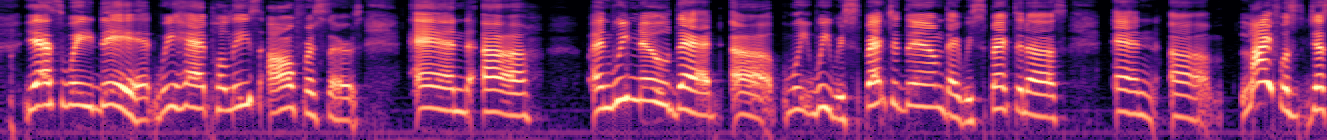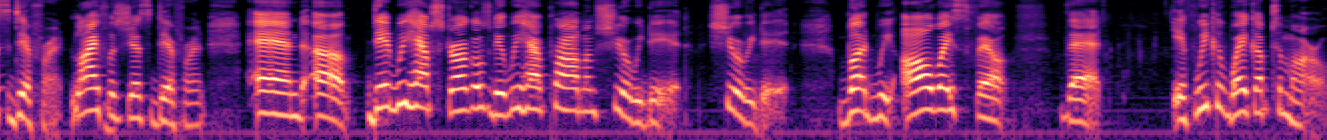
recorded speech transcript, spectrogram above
yes, we did. We had police officers. And, uh, and we knew that uh, we we respected them. They respected us, and um, life was just different. Life was just different. And uh, did we have struggles? Did we have problems? Sure, we did. Sure, we did. But we always felt that if we could wake up tomorrow,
